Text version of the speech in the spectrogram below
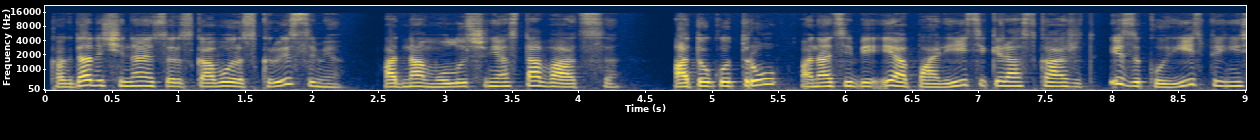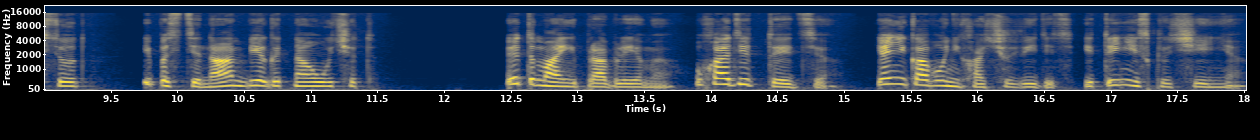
Когда начинаются разговоры с крысами, одному лучше не оставаться. А то к утру она тебе и о политике расскажет, и закурить принесет, и по стенам бегать научит. Это мои проблемы. Уходи, Тедди. Я никого не хочу видеть, и ты не исключение.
